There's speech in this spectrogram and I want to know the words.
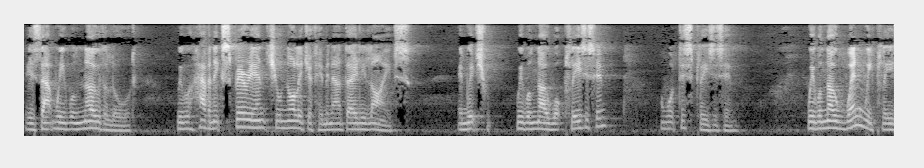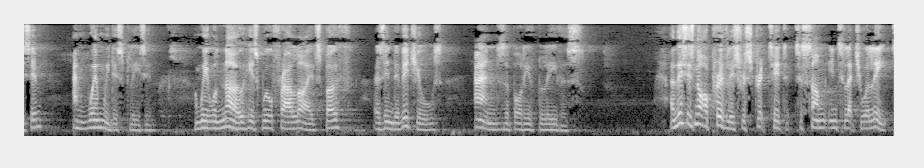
is that we will know the Lord. We will have an experiential knowledge of him in our daily lives in which we will know what pleases Him and what displeases Him. We will know when we please Him and when we displease Him. And we will know His will for our lives, both as individuals and as a body of believers. And this is not a privilege restricted to some intellectual elite.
